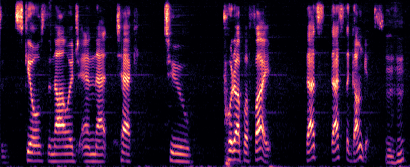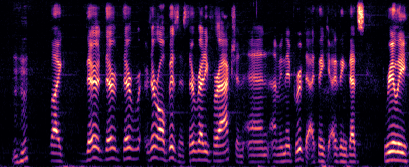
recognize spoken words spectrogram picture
the skills, the knowledge, and that tech to put up a fight. That's that's the Gungans. Mm-hmm. Mm-hmm. Like they're they're they're they're all business. They're ready for action, and I mean they proved it. I think I think that's really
